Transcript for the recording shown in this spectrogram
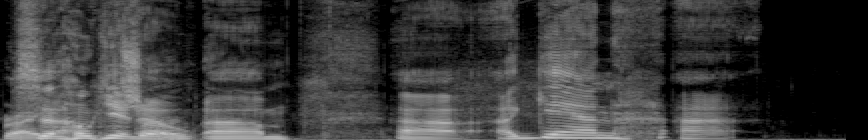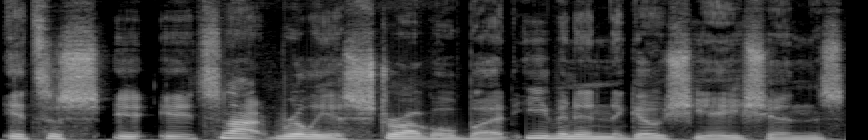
Right. So you Sure. know, um, uh, again, uh, it's a it, it's not really a struggle, but even in negotiations,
